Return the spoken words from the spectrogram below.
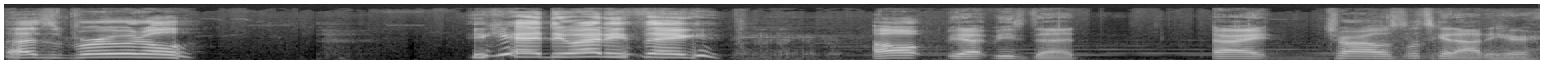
That's brutal. He can't do anything. Oh, yep, he's dead. All right, Charles, let's get out of here.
